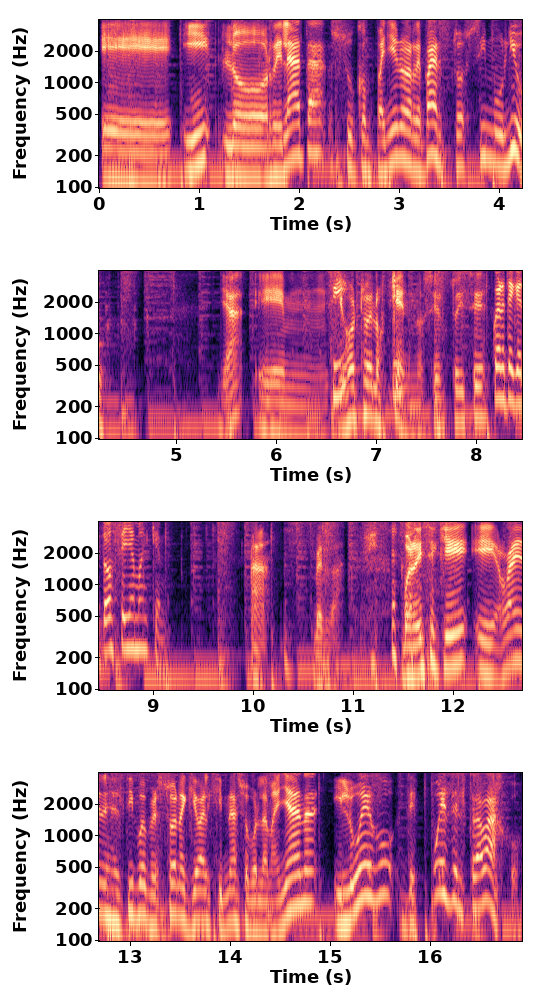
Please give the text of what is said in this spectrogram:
eh, y lo relata su compañero de reparto, Simu Liu, ¿ya? Eh, Sí, es otro de los sí. Ken, ¿no es cierto? Dice, Acuérdate que todos se llaman Ken. Ah, verdad. Bueno, dice que eh, Ryan es el tipo de persona que va al gimnasio por la mañana y luego después del trabajo.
